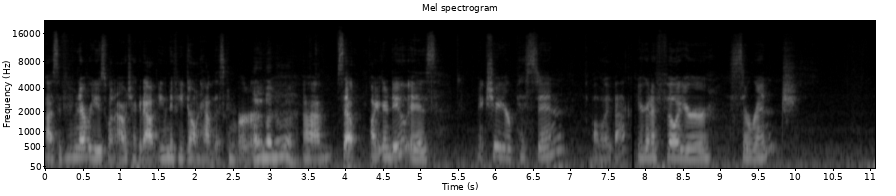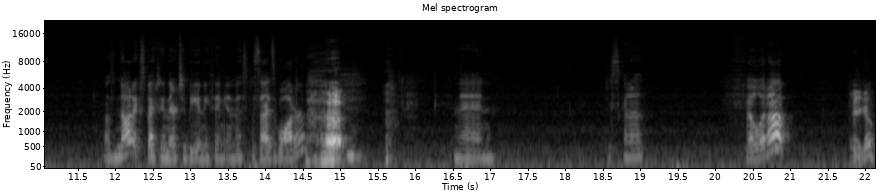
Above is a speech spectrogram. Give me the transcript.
Uh, so if you've never used one, I would check it out, even if you don't have this converter. I did not know that. Um, so all you're gonna do is make sure your piston all the way back. You're gonna fill your syringe. I was not expecting there to be anything in this besides water. And then just gonna fill it up. there you go.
